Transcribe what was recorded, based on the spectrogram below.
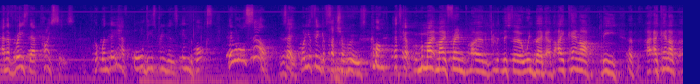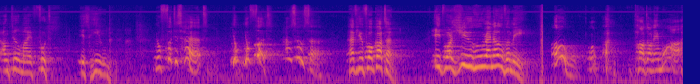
and have raised their prices. But when they have all these premiums in the box, they will all sell. Say, what do you think of such a ruse? Come on, let's go. My, my friend, um, Mr. Windbag, I cannot be, uh, I, I cannot until my foot is healed. Your foot is hurt? Your, your foot? How so, sir? Have you forgotten? It was you who ran over me. Oh, well, pardonnez-moi.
